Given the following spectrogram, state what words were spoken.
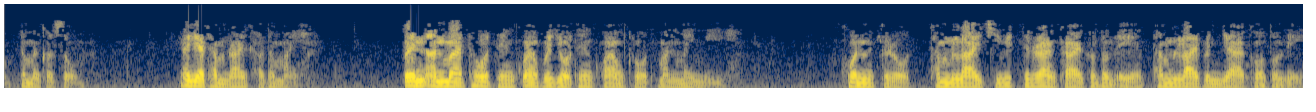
มถ้ามันก็โสมแล้วจะทำร้ายเขาทำไม เป็นอันมาโทษแห่งกว้างประโยชน์แห่งความโกรธมันไม่มี คนโกรธทำลายชีวิตร่างกายของตนเองทำลายปัญญาของตนเอง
